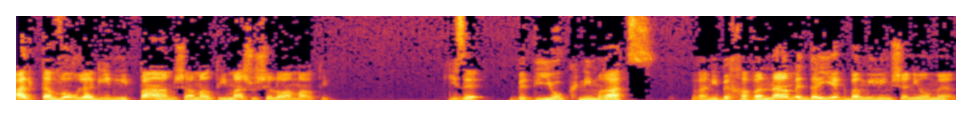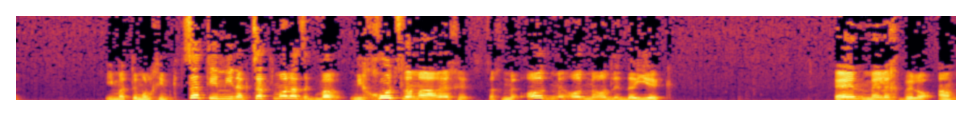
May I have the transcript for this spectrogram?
אל תבואו להגיד לי פעם שאמרתי משהו שלא אמרתי. כי זה בדיוק נמרץ, ואני בכוונה מדייק במילים שאני אומר. אם אתם הולכים קצת ימינה, קצת שמאלה, זה כבר מחוץ למערכת. צריך מאוד מאוד מאוד לדייק. אין מלך ולא עם.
